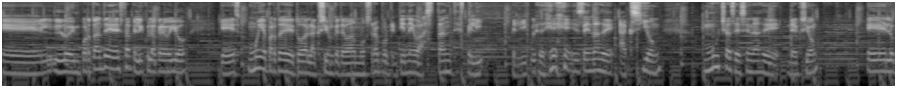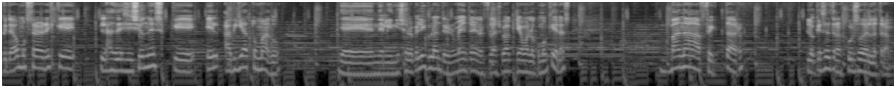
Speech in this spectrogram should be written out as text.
Eh, lo importante de esta película creo yo que es muy aparte de toda la acción que te va a mostrar porque tiene bastantes películas de escenas de acción, muchas escenas de, acción. Eh, lo que te va a mostrar es que las decisiones que él había tomado en el inicio de la película, anteriormente, en el flashback, llámalo como quieras, van a afectar lo que es el transcurso de la trama.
